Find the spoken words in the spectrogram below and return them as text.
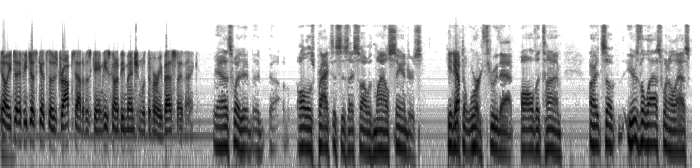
you know, if he just gets those drops out of his game, he's going to be mentioned with the very best, I think. Yeah, that's what uh, all those practices I saw with Miles Sanders. He'd Yep. have to work through that all the time. All right, so here's the last one I'll ask.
